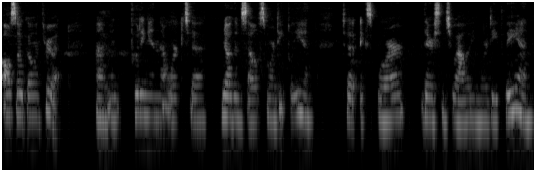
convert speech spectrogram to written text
also going through it um, and putting in that work to know themselves more deeply and to explore their sensuality more deeply and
